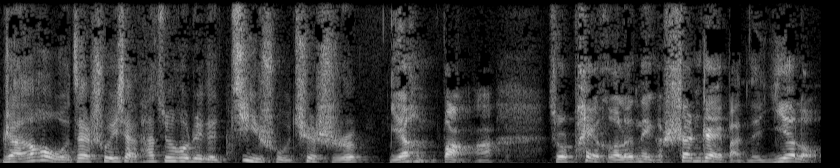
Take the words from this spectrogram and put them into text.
然后我再说一下，他最后这个技术确实也很棒啊！就是配合了那个山寨版的 Yellow，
